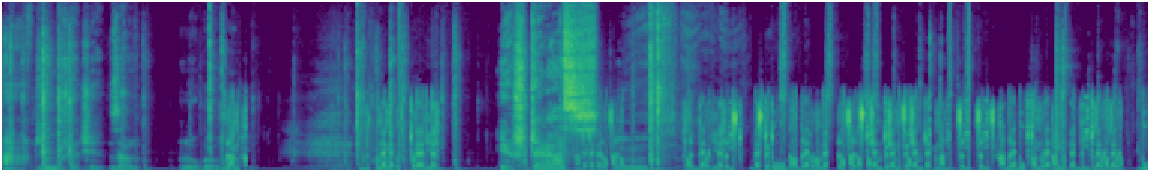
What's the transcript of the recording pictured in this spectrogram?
A, że muszę się zalogować. Jeszcze raz. Folder list. Bez tytułu Google Chrome. Local host 8000 Mavi. Click, click, kable, button, repair, edit, zero, zero. Bu-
